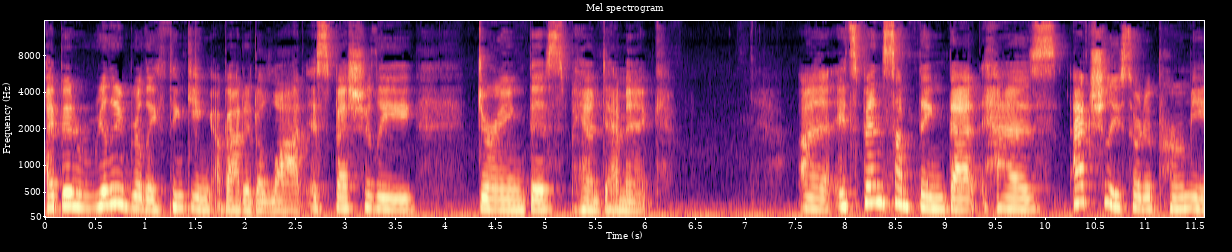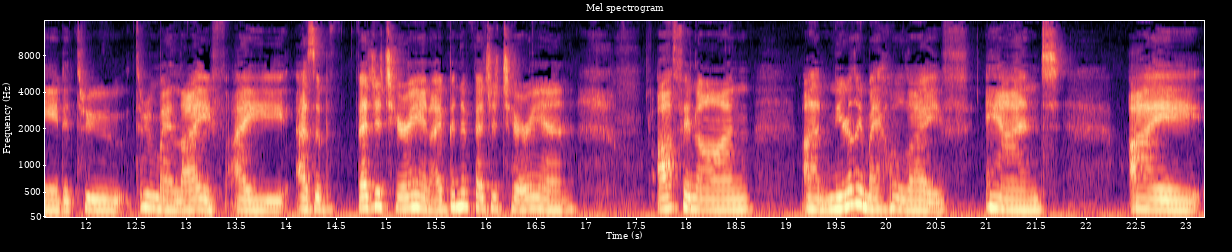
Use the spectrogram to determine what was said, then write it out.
I've been really really thinking about it a lot, especially during this pandemic. Uh, it's been something that has actually sort of permeated through through my life. I as a vegetarian. I've been a vegetarian off and on uh, nearly my whole life, and I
